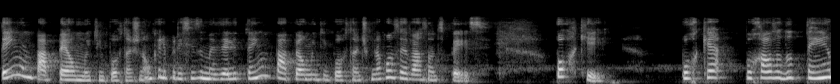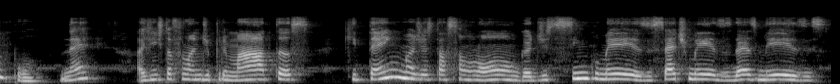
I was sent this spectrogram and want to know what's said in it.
tem um papel muito importante, não que ele precisa, mas ele tem um papel muito importante na conservação de espécie. Por quê? Porque por causa do tempo, né? A gente está falando de primatas que têm uma gestação longa de cinco meses, sete meses, dez meses,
